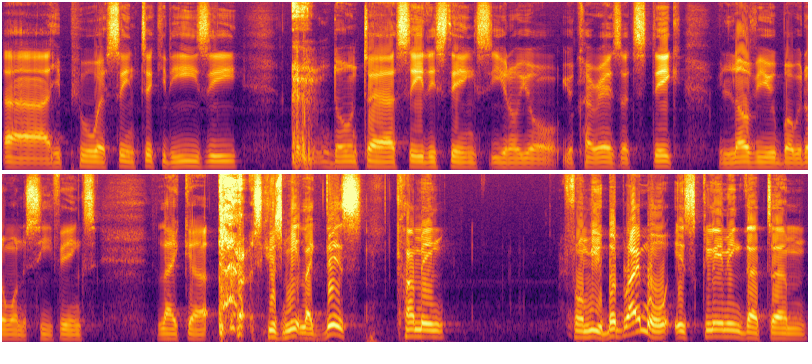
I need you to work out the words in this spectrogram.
Uh, he, people were saying, "Take it easy, don't uh, say these things." You know, your your career is at stake. We love you, but we don't want to see things like, uh, excuse me, like this coming from you. But Brymo is claiming that. Um,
